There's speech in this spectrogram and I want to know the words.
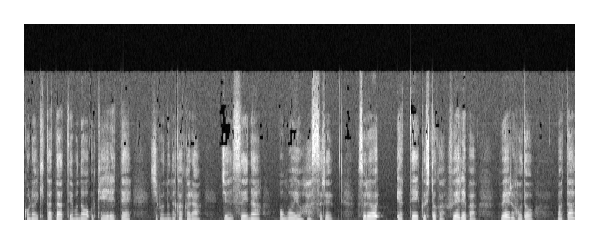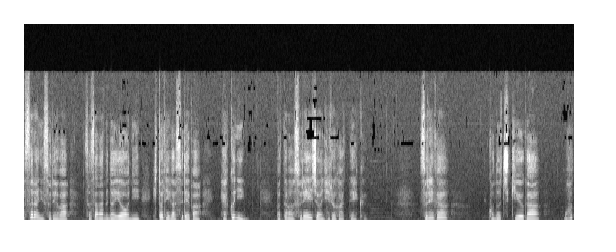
この生き方っていうものを受け入れて自分の中から純粋な思いを発するそれをやっていく人が増えれば増えるほどまたさらにそれはさざ波のように一人がすれば100人またはそれ以上に広がっていくそれがこの地球がもっ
